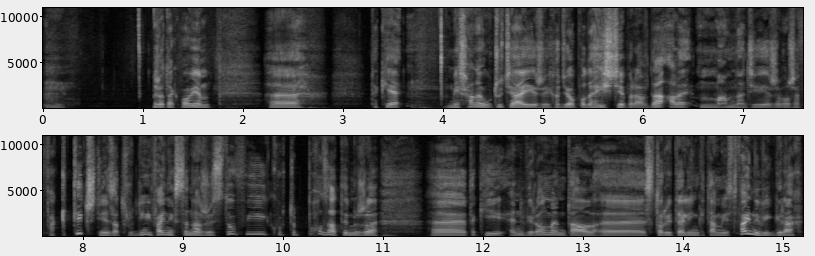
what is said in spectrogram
że tak powiem, e, takie mieszane uczucia, jeżeli chodzi o podejście, prawda? Ale mam nadzieję, że może faktycznie zatrudnili fajnych scenarzystów i kurczę, poza tym, że e, taki environmental e, storytelling tam jest fajny w grach,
